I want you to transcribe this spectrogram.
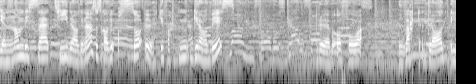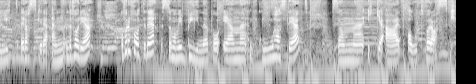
Gjennom disse ti dragene så skal vi også øke farten gradvis. Prøve å få hvert drag litt raskere enn det forrige. Og for å få til det, så må vi begynne på en god hastighet som ikke er altfor rask.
